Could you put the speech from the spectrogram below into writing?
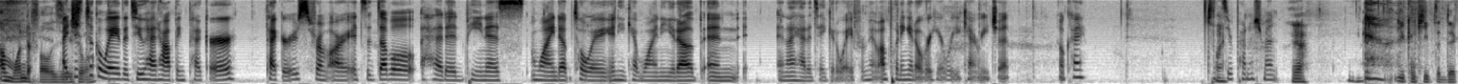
I'm wonderful as I usual. I just took away the two head hopping pecker peckers from Art. It's a double headed penis wind up toy, and he kept winding it up, and and I had to take it away from him. I'm putting it over here where you can't reach it. Okay, it's fine. that's your punishment. yeah. you can keep the dick.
